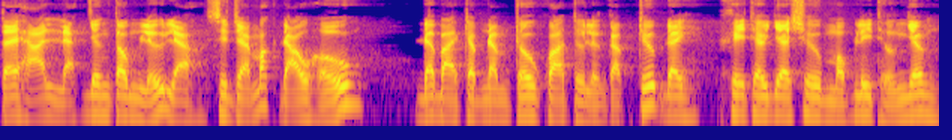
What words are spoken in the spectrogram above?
tại hạ Lạc Dân Tông Lữ Lạc sinh ra mắt đạo hữu, đã 300 năm trôi qua từ lần gặp trước đây, khi theo gia sư Mộc Ly Thượng Nhân,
